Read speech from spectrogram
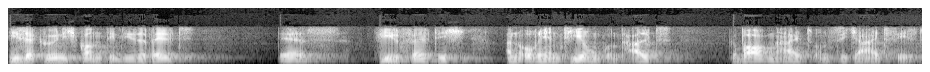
Dieser König kommt in diese Welt, der es vielfältig an Orientierung und Halt, Geborgenheit und Sicherheit fehlt.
